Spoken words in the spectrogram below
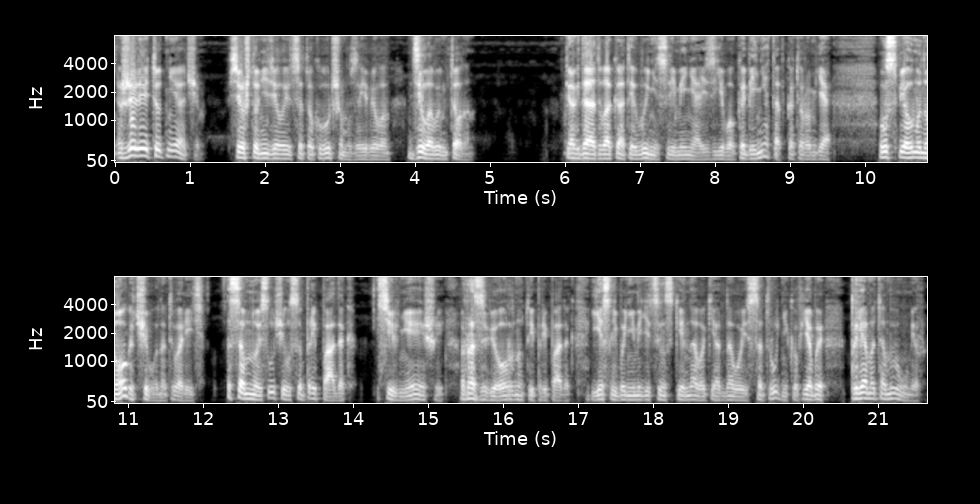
Жалеть тут не о чем. Все, что не делается, то к лучшему, заявил он деловым тоном. Когда адвокаты вынесли меня из его кабинета, в котором я успел много чего натворить, со мной случился припадок. Сильнейший, развернутый припадок. Если бы не медицинские навыки одного из сотрудников, я бы прямо там и умер.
